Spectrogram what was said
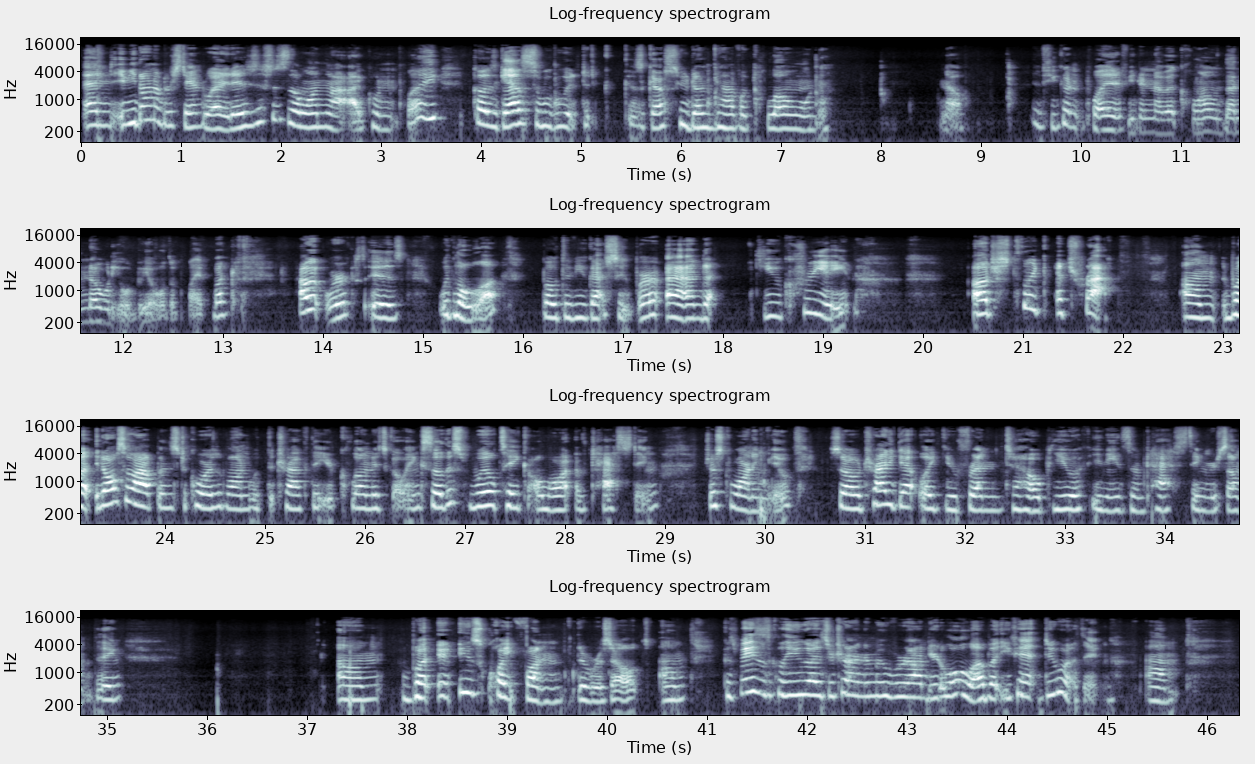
And if you don't understand what it is, this is the one that I couldn't play. Cause guess who? Cause guess who doesn't have a clone? No. If you couldn't play it if you didn't have a clone, then nobody would be able to play it. But how it works is with Lola, both of you get super, and you create uh, just like a track. Um, but it also happens to correspond with the track that your clone is going, so this will take a lot of testing. Just warning you. So try to get like your friend to help you if you need some testing or something. Um, but it is quite fun the result. Um, because basically you guys are trying to move around your Lola, but you can't do a thing. Um,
